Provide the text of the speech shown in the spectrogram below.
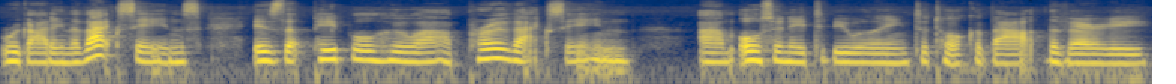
regarding the vaccines is that people who are pro-vaccine um, also need to be willing to talk about the very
